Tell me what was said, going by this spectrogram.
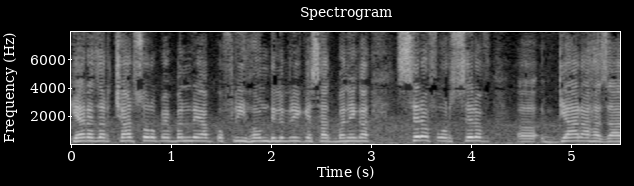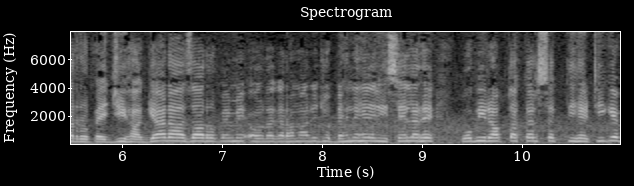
ग्यारह हज़ार चार सौ रुपये बन रहे आपको फ्री होम डिलीवरी के साथ बनेगा। सिर्फ़ और सिर्फ़ ग्यारह हज़ार रुपये जी हाँ ग्यारह हज़ार रुपये में और अगर हमारी जो बहनें हैं रीसेलर है वो भी रबता कर सकती है ठीक है?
